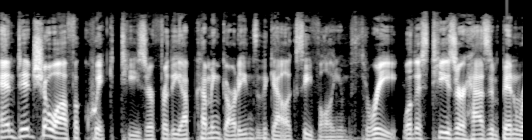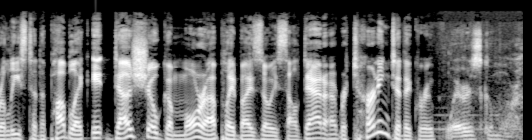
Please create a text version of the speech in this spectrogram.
and did show off a quick teaser for the upcoming Guardians of the Galaxy Volume 3. While this teaser hasn't been released to the public, it does show Gamora, played by Zoe Saldana, returning to the group. Where is Gamora?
